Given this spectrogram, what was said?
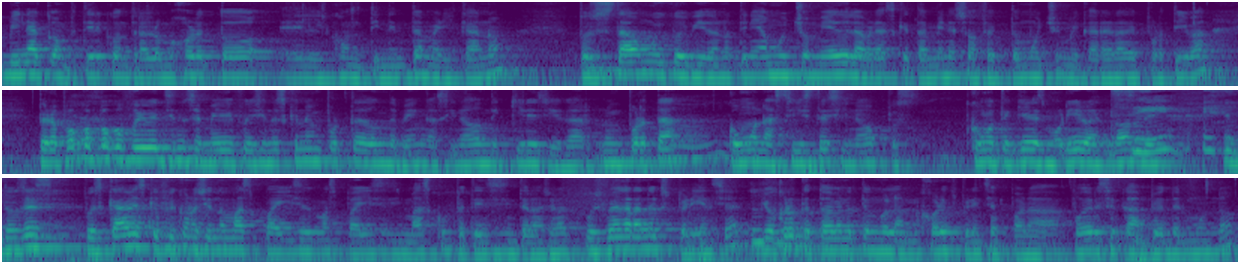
vine a competir contra lo mejor de todo el continente americano." Pues estaba muy cohibido, no tenía mucho miedo y la verdad es que también eso afectó mucho en mi carrera deportiva. Pero poco a poco fui venciendo ese miedo y fui diciendo, es que no importa de dónde vengas, sino a dónde quieres llegar. No importa cómo naciste, sino pues cómo te quieres morir o en dónde. Sí. Entonces, pues cada vez que fui conociendo más países, más países y más competencias internacionales, pues fui agarrando experiencia. Yo creo que todavía no tengo la mejor experiencia para poder ser campeón del mundo,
